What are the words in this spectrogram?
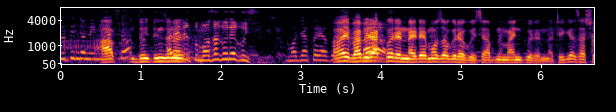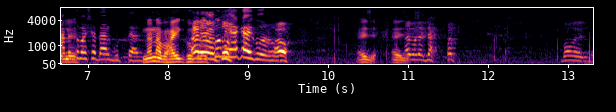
দুই তিনজন নিয়ে আসো। দুই এটা তো মজা কইছি। ভাবি রাগ করেন না এটা মজা কইছে আপনি মাইন্ড করেন না ঠিক আছে? আমি তোমার সাথে আর ঘুরতে আসব না না ভাই খুব তুমি একাই করো এই যে এই যে। এই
